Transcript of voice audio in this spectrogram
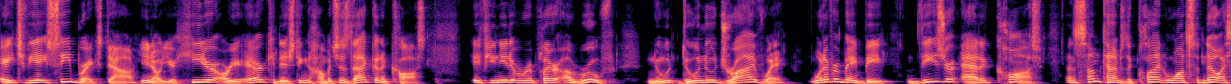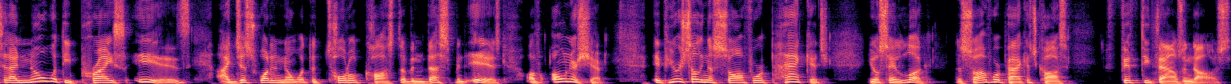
HVAC breaks down, you know, your heater or your air conditioning, how much is that going to cost? If you need to repair a roof, new, do a new driveway, whatever it may be, these are added costs. And sometimes the client wants to know. I said, I know what the price is. I just want to know what the total cost of investment is of ownership. If you're selling a software package, you'll say, look, the software package costs $50,000.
